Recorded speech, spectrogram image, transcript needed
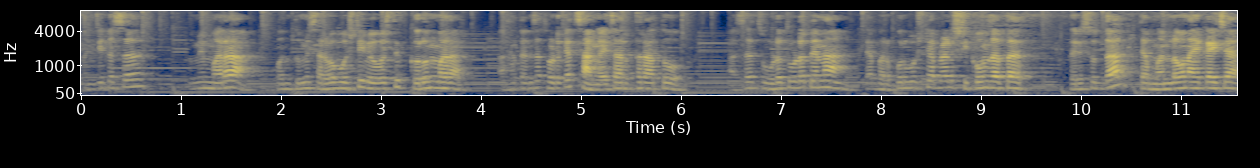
म्हणजे कसं तुम्ही मरा पण तुम्ही सर्व गोष्टी व्यवस्थित करून मरा. असं त्यांचा थोडक्यात सांगायचा अर्थ राहतो. असंच उडत उडत आहे ना त्या भरपूर गोष्टी आपल्याला शिकवून जातात. तरी सुद्धा त्या मन लावून ऐकायच्या.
